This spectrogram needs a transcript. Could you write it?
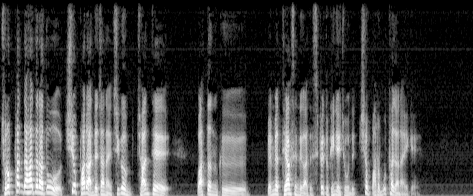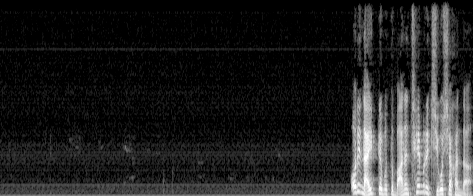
졸업한다 하더라도 취업 바로 안 되잖아요. 지금 저한테 왔던 그 몇몇 대학생들 같은 스펙도 굉장히 좋은데 취업 바로 못 하잖아, 이게. 어린 나이 때부터 많은 채무를 지고 시작한다.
